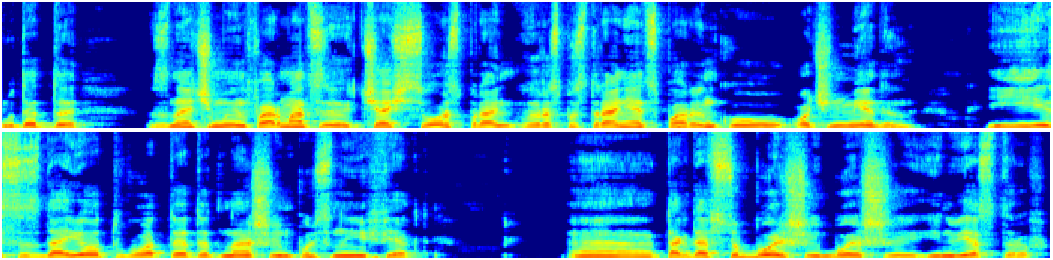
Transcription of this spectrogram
Вот это значимая информация чаще всего распространяется по рынку очень медленно и создает вот этот наш импульсный эффект. Э, тогда все больше и больше инвесторов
